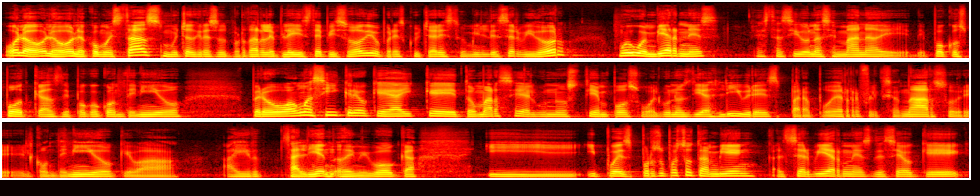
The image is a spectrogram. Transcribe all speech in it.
Hola, hola, hola, ¿cómo estás? Muchas gracias por darle play a este episodio, por escuchar este humilde servidor. Muy buen viernes. Esta ha sido una semana de, pocos podcasts, de poco contenido, pero aún así creo que hay que tomarse algunos tiempos o algunos días libres para poder reflexionar sobre el contenido que va a ir saliendo de mi boca. Y, y, pues por supuesto también, al ser viernes, deseo que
